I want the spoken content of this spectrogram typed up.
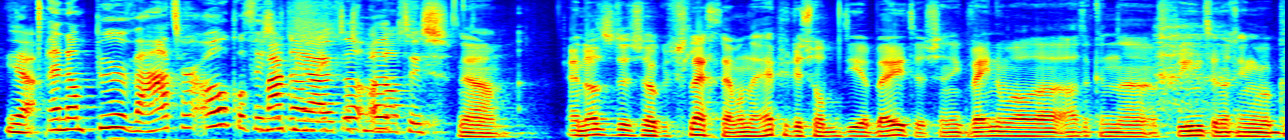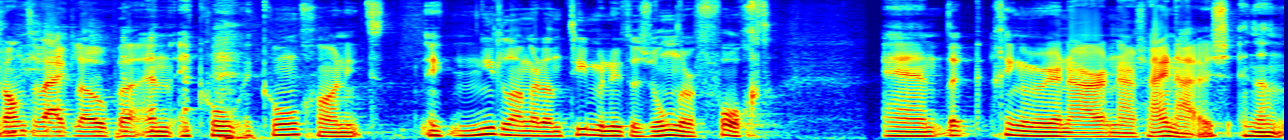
Ja, En dan puur water ook? Of is maakt het niet dan uit als het wel- nat is. Ja. En dat is dus ook het slechte, want dan heb je dus al diabetes. En ik weet nog wel, eh, had ik een eh, vriend en dan gingen we krantenwijk lopen. En ik kon, ik kon gewoon niet, ik, niet langer dan 10 minuten zonder vocht. En dan gingen we weer naar, naar zijn huis. En dan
